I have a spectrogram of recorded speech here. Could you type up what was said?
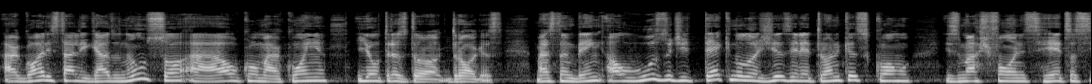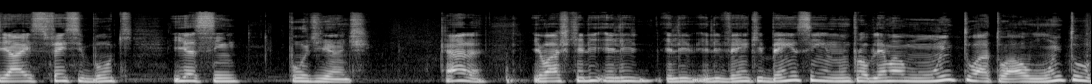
agora está ligado não só a álcool, maconha e outras drogas, mas também ao uso de tecnologias eletrônicas como smartphones, redes sociais, Facebook e assim por diante. Cara, eu acho que ele, ele, ele, ele vem aqui bem assim, num problema muito atual, muito.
